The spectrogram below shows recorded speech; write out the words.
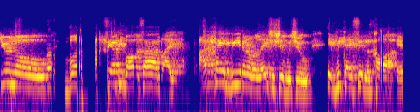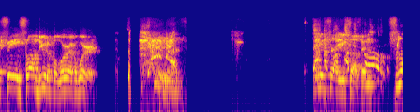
You know, but I tell people all the time, like, I can't be in a relationship with you if we can't sit in this car and sing Slum Beautiful word for word. Yes! Let me tell you something. Slum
